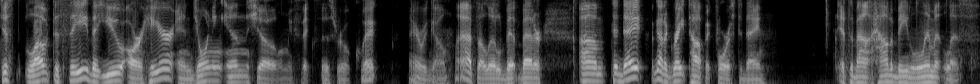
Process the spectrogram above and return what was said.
just love to see that you are here and joining in the show. Let me fix this real quick. There we go. That's a little bit better. Um, today, I've got a great topic for us today. It's about how to be limitless.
